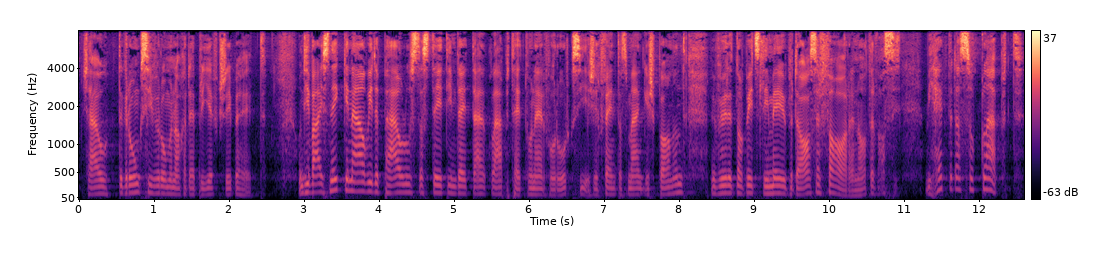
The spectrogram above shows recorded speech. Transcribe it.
Das war auch der Grund, warum er nachher den Brief geschrieben hat. Und ich weiß nicht genau, wie der Paulus das dort im Detail gelebt hat, wo er vor Ort war. Ich fände das manchmal spannend. Wir würden noch ein bisschen mehr über das erfahren, oder? Was, wie hat er das so gelebt?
